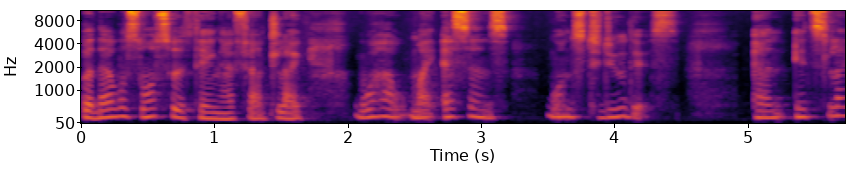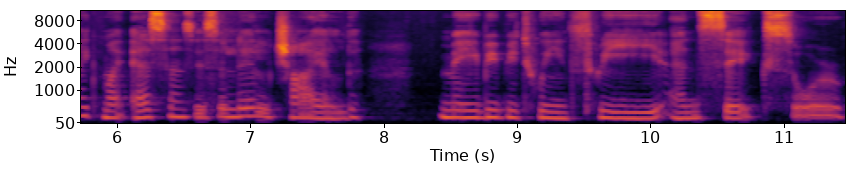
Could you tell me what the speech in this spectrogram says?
But that was also a thing I felt like, wow, my essence wants to do this. And it's like my essence is a little child, maybe between three and six, or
